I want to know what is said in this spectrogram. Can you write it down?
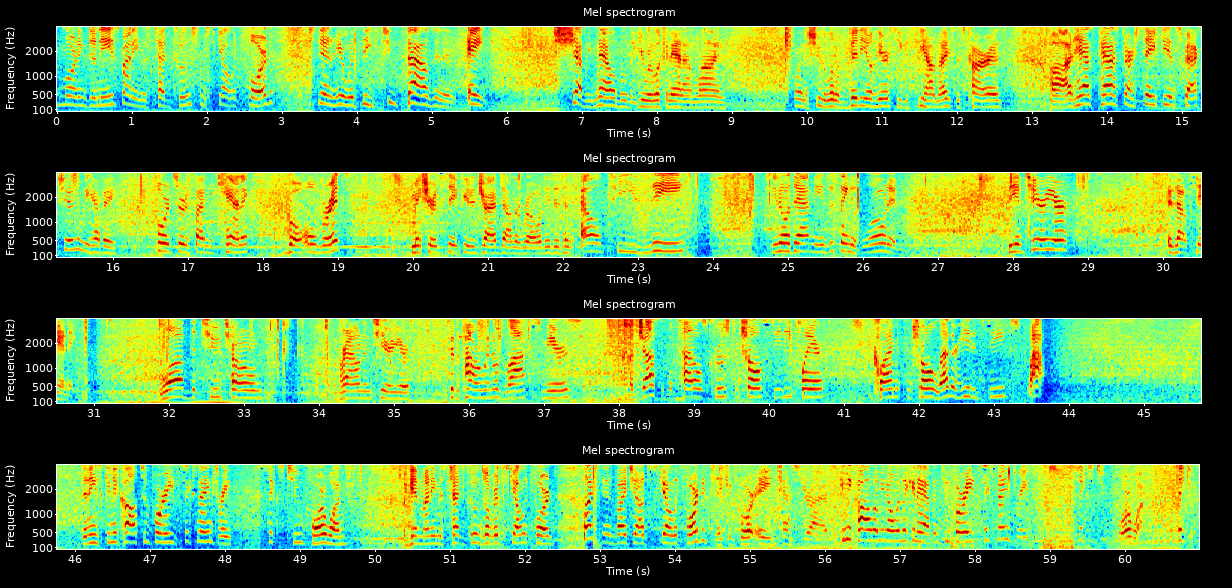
Good morning, Denise. My name is Ted Coons from Skalnek Ford. Standing here with the 2008 Chevy Malibu that you were looking at online. I'm going to shoot a little video here so you can see how nice this car is. Uh, it has passed our safety inspection. We have a Ford certified mechanic go over it, make sure it's safe for you to drive down the road. It is an LTZ, so you know what that means. This thing is loaded. The interior is outstanding. Love the two-tone brown interior. It's got the power windows, locks, mirrors, adjustable pedals, cruise control, CD player, climate control, leather heated seats. Wow. Denise, give me a call 248-693-6241. Again, my name is Ted Coons over at Skalnek Ford. I'd like to invite you out to Skalnek Ford to take it for a test drive. So give me a call, let me know when that can happen. 248-693-6241. Thank you.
